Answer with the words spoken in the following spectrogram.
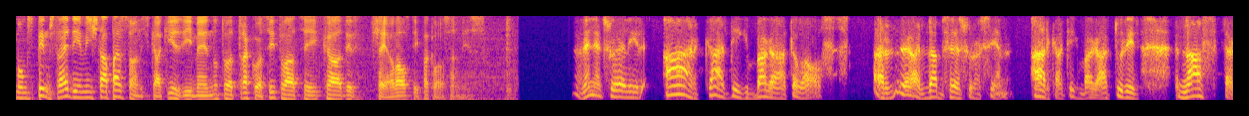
Mums pirms raidījuma viņš tā personiskāk iezīmē nu, to trako situāciju, kāda ir šajā valstī. Paklausāmies! Venecuēla ir ārkārtīgi bagāta valsts ar, ar dabas resursiem. Ārkārtīgi bagāti. Tur ir nafta,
